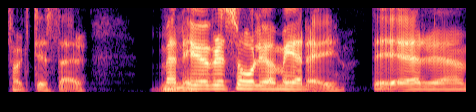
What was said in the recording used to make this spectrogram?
faktiskt där. Men i övrigt så håller jag med dig. Det är, eh,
